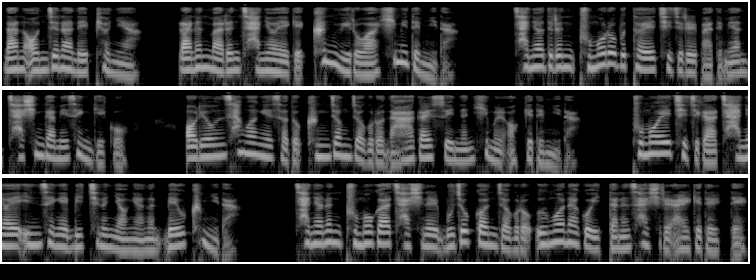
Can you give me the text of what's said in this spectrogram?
난 언제나 내 편이야. 라는 말은 자녀에게 큰 위로와 힘이 됩니다. 자녀들은 부모로부터의 지지를 받으면 자신감이 생기고 어려운 상황에서도 긍정적으로 나아갈 수 있는 힘을 얻게 됩니다. 부모의 지지가 자녀의 인생에 미치는 영향은 매우 큽니다. 자녀는 부모가 자신을 무조건적으로 응원하고 있다는 사실을 알게 될 때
